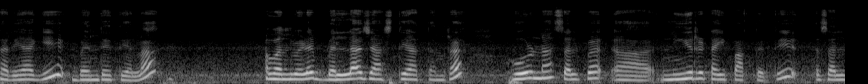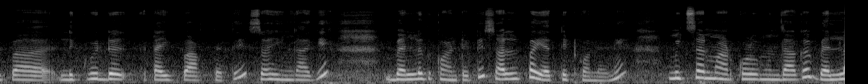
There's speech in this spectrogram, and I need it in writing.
ಸರಿಯಾಗಿ ಬೆಂದೈತಿ ಅಲ್ಲ ಒಂದು ವೇಳೆ ಬೆಲ್ಲ ಜಾಸ್ತಿ ಆತಂದ್ರೆ ಹೂರಣ ಸ್ವಲ್ಪ ನೀರು ಟೈಪ್ ಆಗ್ತೈತಿ, ಸ್ವಲ್ಪ ಲಿಕ್ವಿಡ್ ಟೈಪ್ ಆಗ್ತೈತಿ. ಸೊ ಹೀಗಾಗಿ ಬೆಲ್ಲದ ಕ್ವಾಂಟಿಟಿ ಸ್ವಲ್ಪ ಎತ್ತಿಟ್ಕೊಂಡೇನಿ. ಮಿಕ್ಸರ್ ಮಾಡ್ಕೊಳ್ಳೋ ಮುಂದಾಗ ಬೆಲ್ಲ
